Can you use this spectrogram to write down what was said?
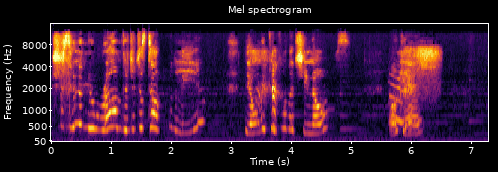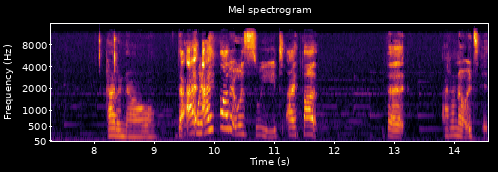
she's in a new realm. Did you just tell her to leave? The only people that she knows. Okay. I don't know. The, I, What- I thought it was sweet. I thought that I don't know. It's it,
